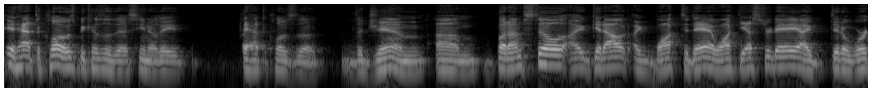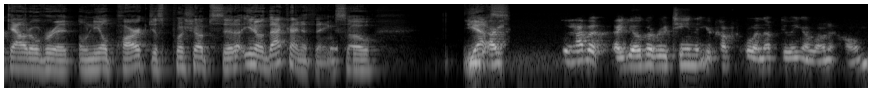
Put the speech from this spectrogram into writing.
it had to close because of this. You know, they they had to close the the gym. Um, but I'm still I get out. I walked today. I walked yesterday. I did a workout over at O'Neill Park, just push up, sit up, you know, that kind of thing. So Yes. Do you have a, a yoga routine that you're comfortable enough doing alone at home?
